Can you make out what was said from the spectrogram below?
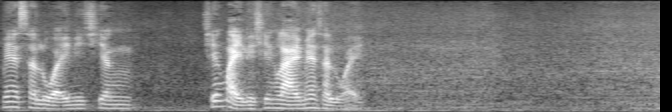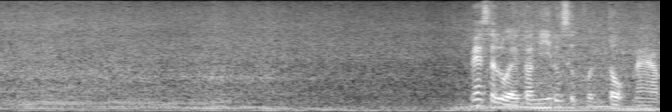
แม่สลวยนี่เชียง เชียงใหม่หรือเชียงรายแม่สลวยแม่สลวยตอนนี้รู้สึกฝนตกนะครับ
